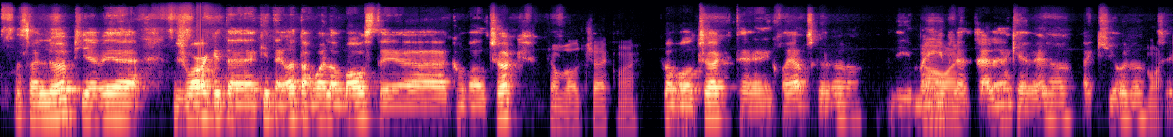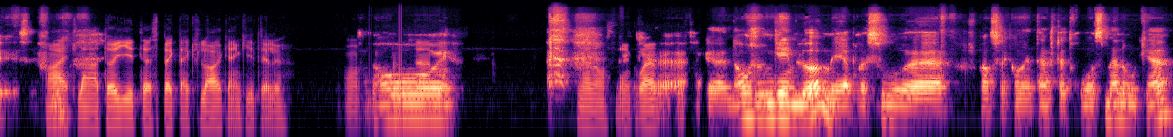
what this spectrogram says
C'est celle-là. Puis il y avait euh, le joueur qui était, qui était hot à voir le bas, c'était euh, Kovalchuk. Comme Volchuk, ouais. Kovalchuk, c'était incroyable ce gars-là. là. Les mains Ah et ouais. le talent qu'il avait, là, qu'il a, là, Ouais. c'est fou. Ouais, Atlanta, il était spectaculaire quand il était là. Ouais. Oh, ouais. Non, non, c'est incroyable. Euh, non, je joue une game là, mais après ça, euh, je pense que combien de temps? J'étais trois semaines au camp.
